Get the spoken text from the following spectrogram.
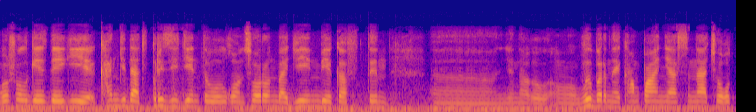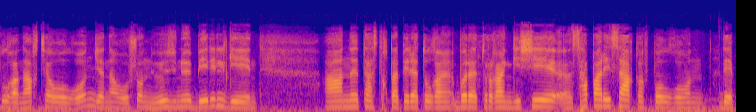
ошол кездеги кандидат в президенти болгон сооронбай жээнбековдун э, жанагы э, выборный кампаниясына чогултулган акча болгон жана ошонун өзүнө берилген. Аны тастыктап бере турган киши э, сапар исаков болгон деп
